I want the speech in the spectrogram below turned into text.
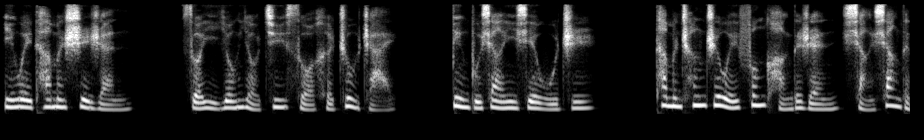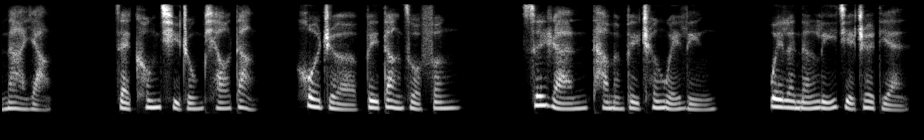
因为他们是人，所以拥有居所和住宅，并不像一些无知，他们称之为疯狂的人想象的那样。在空气中飘荡，或者被当作风。虽然他们被称为灵，为了能理解这点，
